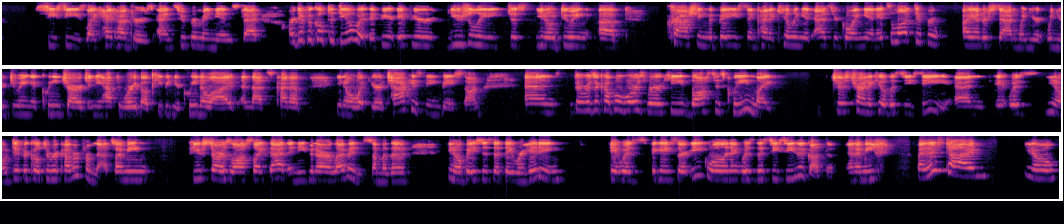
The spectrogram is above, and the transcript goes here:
CCs like headhunters and super minions that are difficult to deal with if you're if you're usually just you know doing uh, crashing the base and kind of killing it as you're going in. It's a lot different. I understand when you're when you're doing a queen charge and you have to worry about keeping your queen alive, and that's kind of you know what your attack is being based on. And there was a couple wars where he lost his queen, like just trying to kill the CC, and it was you know difficult to recover from that. So I mean, few stars lost like that, and even our 11, some of the you know bases that they were hitting, it was against their equal, and it was the CC that got them. And I mean, by this time, you know,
